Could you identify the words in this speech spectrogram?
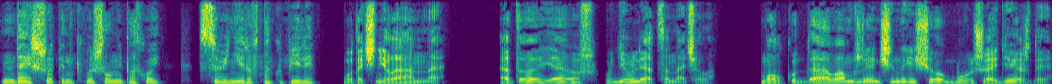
Да и шопинг вышел неплохой. Сувениров накупили», — уточнила Анна. А то я уж удивляться начал. Мол, куда вам, женщины, еще больше одежды?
